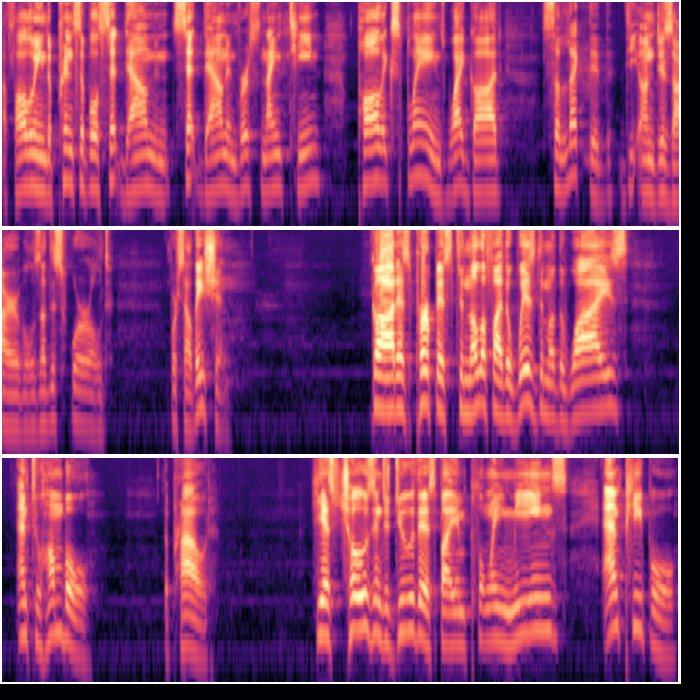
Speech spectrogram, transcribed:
Now, following the principle set down set down in verse 19, Paul explains why God selected the undesirables of this world for salvation. God has purposed to nullify the wisdom of the wise and to humble the proud. He has chosen to do this by employing means and people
